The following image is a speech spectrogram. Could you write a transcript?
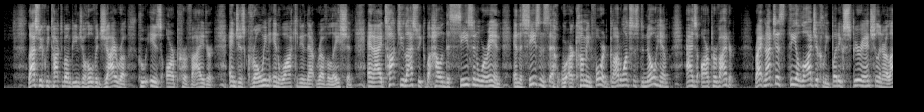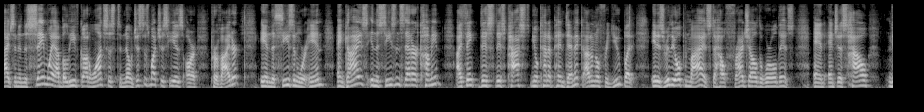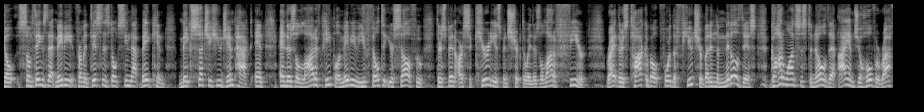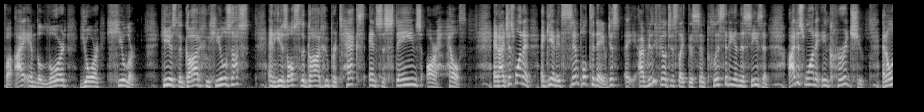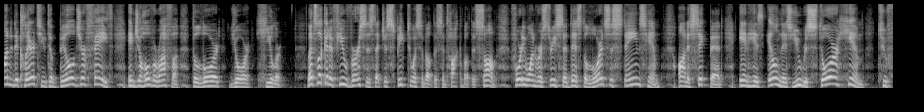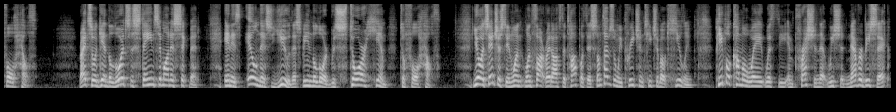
Last week we talked about being Jehovah Jireh, who is our provider, and just growing and walking in that revelation. And I talked to you last week about how in the season we're in and the seasons that are coming forward, God wants us to know Him as our provider right? Not just theologically, but experientially in our lives. And in the same way, I believe God wants us to know just as much as He is our provider in the season we're in. And guys, in the seasons that are coming, I think this this past, you know, kind of pandemic, I don't know for you, but it has really opened my eyes to how fragile the world is and and just how you know some things that maybe from a distance don't seem that big can make such a huge impact. And and there's a lot of people and maybe you felt it yourself who there's been our security has been stripped away. There's a lot of fear right? There's talk about for the future but in the middle of this god wants us to know that i am jehovah rapha. I am the lord your healer. He is the god who heals us and he is also the god who protects and sustains our health and I just want to, again, it's simple today. Just, I really feel just like the simplicity in this season. I just want to encourage you and I want to declare to you to build your faith in Jehovah Rapha, the Lord your healer. Let's look at a few verses that just speak to us about this and talk about this. Psalm 41, verse 3 said this The Lord sustains him on a sickbed. In his illness, you restore him to full health. Right? So again, the Lord sustains him on his sickbed. In his illness, you, that's being the Lord, restore him to full health. You know, it's interesting. One, one thought right off the top with this sometimes when we preach and teach about healing, people come away with the impression that we should never be sick.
